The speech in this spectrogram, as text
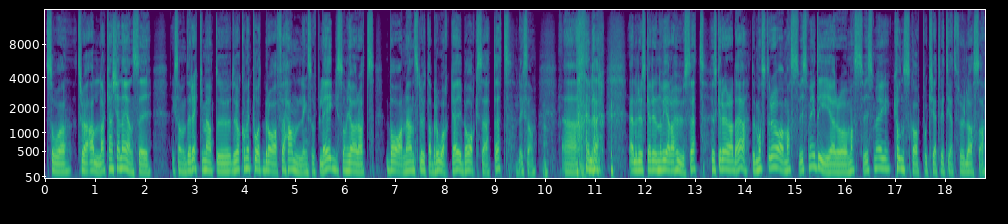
så tror jag alla kan känna igen sig. Liksom, det räcker med att du, du har kommit på ett bra förhandlingsupplägg som gör att barnen slutar bråka i baksätet. Liksom. Ja. Uh, eller, eller du ska renovera huset. Hur ska du göra det? Då måste du ha massvis med idéer och massvis med kunskap och kreativitet för att lösa.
